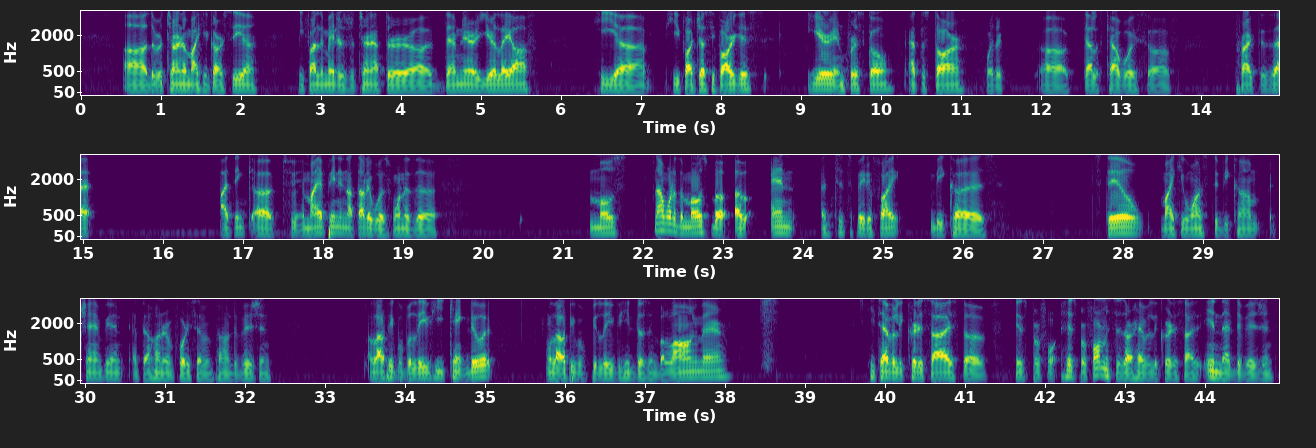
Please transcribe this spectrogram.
Uh, the return of Mikey Garcia. He finally made his return after uh, damn near a year layoff. He uh, he fought Jessie Vargas here in Frisco at the Star, where the uh, Dallas Cowboys uh, practice at. I think, uh, to, in my opinion, I thought it was one of the most, not one of the most, but an anticipated fight because still Mikey wants to become a champion at the 147 pound division. A lot of people believe he can't do it. A lot of people believe he doesn't belong there. He's heavily criticized of his perfor- his performances are heavily criticized in that division.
